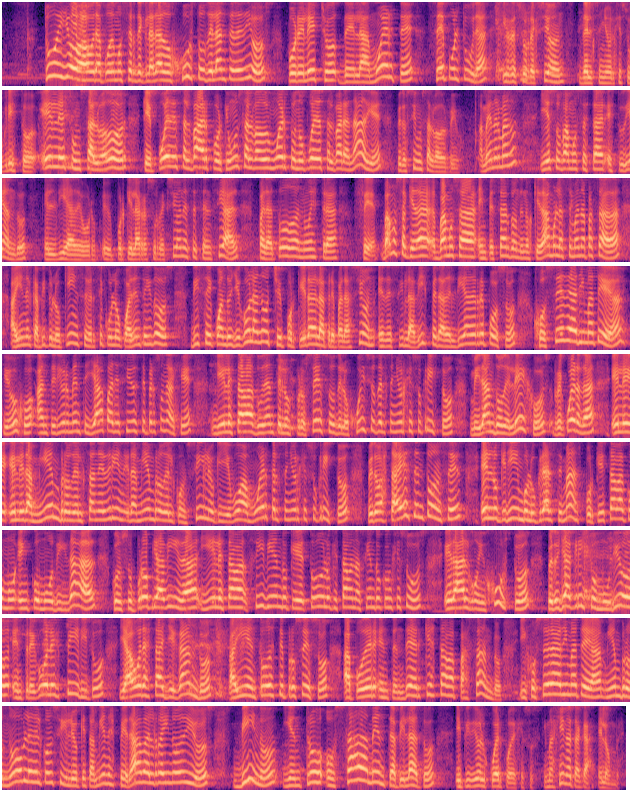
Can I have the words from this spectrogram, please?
Tú y yo ahora podemos ser declarados justos delante de Dios por el hecho de la muerte, sepultura y resurrección del Señor Jesucristo. Él es un Salvador que puede salvar porque un Salvador muerto no puede salvar a nadie, pero sí un Salvador vivo. Amén, hermanos. Y eso vamos a estar estudiando el día de hoy, eh, porque la resurrección es esencial para toda nuestra fe. Vamos a, quedar, vamos a empezar donde nos quedamos la semana pasada, ahí en el capítulo 15, versículo 42, dice, cuando llegó la noche, porque era la preparación, es decir, la víspera del día de reposo, José de Arimatea, que ojo, anteriormente ya ha aparecido este personaje, y él estaba durante los procesos de los juicios del Señor Jesucristo, mirando de lejos, recuerda, él, él era miembro del Sanedrín, era miembro del concilio que llevó a muerte al Señor Jesucristo, pero hasta ese entonces él no quería involucrarse más porque estaba como en comodidad con su propia vida y él estaba sí viendo que todo lo que estaban haciendo con Jesús era algo injusto, pero ya Cristo murió, entregó el Espíritu y ahora está llegando ahí en todo este proceso a poder entender qué estaba pasando. Y José de Arimatea, miembro noble del concilio que también esperaba el reino de Dios, vino y entró osadamente a Pilato y pidió el cuerpo de Jesús. Imagínate acá el hombre,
